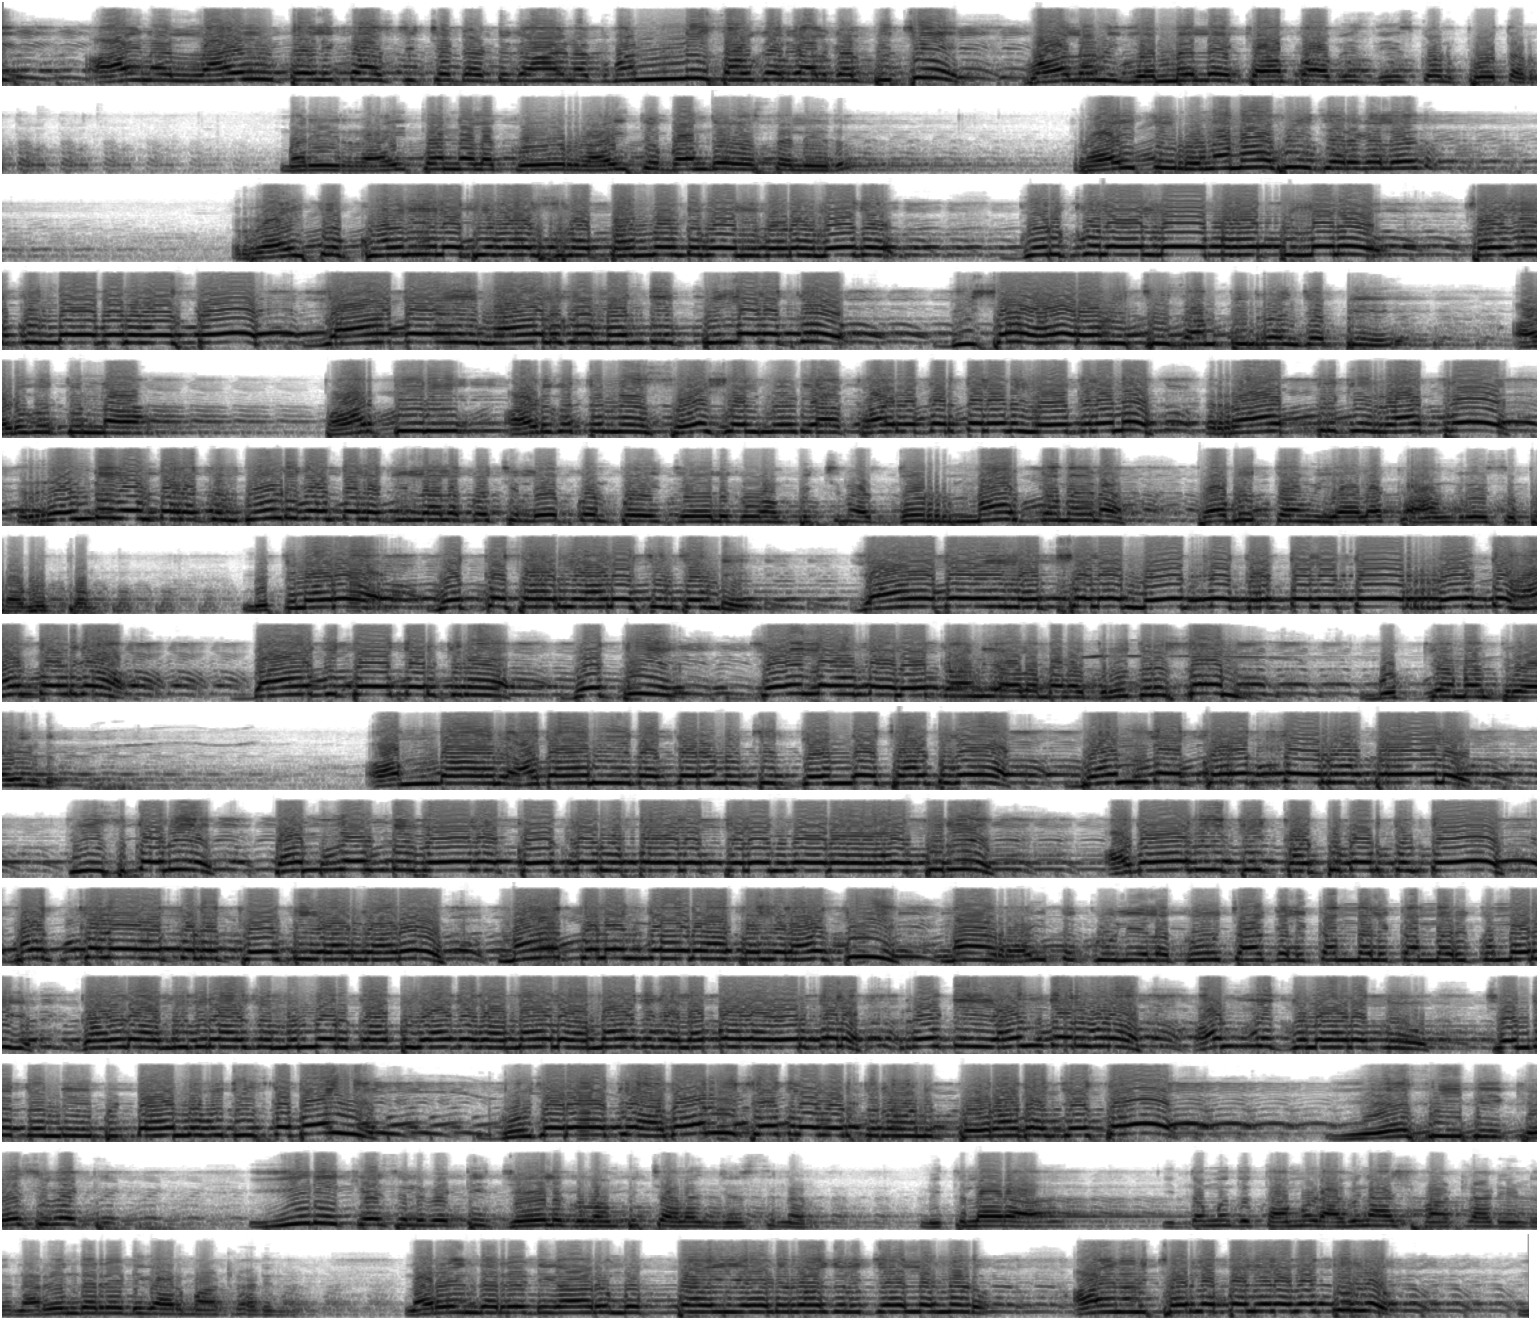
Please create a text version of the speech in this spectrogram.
ఆయన లైవ్ టెలికాస్ట్ ఇచ్చేటట్టుగా ఆయనకు అన్ని సౌకర్యాలు కల్పించి వాళ్ళను ఎమ్మెల్యే క్యాంప్ ఆఫీస్ తీసుకొని పోతారు. మరి రైతన్నలకు రైతు బంధు వస్తలేదు. రైతు రుణమాఫీ జరగలేదు. రైతు కూలీలకు ఇవ్వాల్సిన పన్నెండు వేలు ఇవ్వడం లేదు. గురుకులాల్లో మా పిల్లలు చదువుకుందామని వస్తే యాభై నాలుగు మంది పిల్లలకు విషాహారం ఇచ్చి చంపినరని చెప్పి అడుగుతున్న పార్టీని అడుగుతున్న సోషల్ మీడియా కార్యకర్తలను యువకులను రాత్రికి రాత్రే రెండు గంటలకు మూడు గంటలకు ఇళ్ళకు వచ్చి లేపుకొని పోయి జైలుకు పంపించిన దుర్మార్గమైన ప్రభుత్వం ఇవాళ కాంగ్రెస్ ప్రభుత్వం. మిత్రులారా ఒక్కసారి ఆలోచించండి. యాభై లక్షల నోట్ల కట్టలతో రెడ్ హ్యాండెడ్గా బ్యాగుతో దొరికిన వ్యక్తి జైల్లో ఉండాలి కానీ ఇవాళ మన దురదృష్టం ముఖ్యమంత్రి అయిండు అంబానీ అదానీ దగ్గర నుంచి దొంగచాటుగా వంద కోట్ల రూపాయలు తీసుకొని పన్నెండు వేల కోట్ల రూపాయల తెలంగాణ ఆస్తిని అదానికి కట్టుబడుతుంటే ఒక్కడే ఒక్కడు కేటీఆర్ గారు మా తెలంగాణ ప్రజల ఆస్తి మా రైతు కూలీలకు చాకలి కమ్మలి కమ్మరి కుమ్మరి గౌడ ముదిరాజు మున్నూరు కాపు యాదవ మాల మాదిగ లబ్బాల వర్గల రెడ్డి అందరూ కూడా అన్ని కులాలకు చెందుతుంది. బిడ్డ నువ్వు తీసుకుపోయి గుజరాత్ అదాని చేతిలో పెడుతున్నామని పోరాటం చేస్తే ఏసీబీ కేసు పెట్టి ఈడీ కేసులు పెట్టి జైలుకు పంపించాలని చూస్తున్నారు. మిత్రులారా ఇంతకుముందు తమ్ముడు అవినాష్ మాట్లాడిండు నరేందర్ రెడ్డి గారు మాట్లాడిండు నరేందర్ రెడ్డి గారు ముప్పై ఏడు రోజులు జైల్లో ఉన్నాడు. ఆయనను చెర్లపల్లిలో పెట్టిర్రు.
